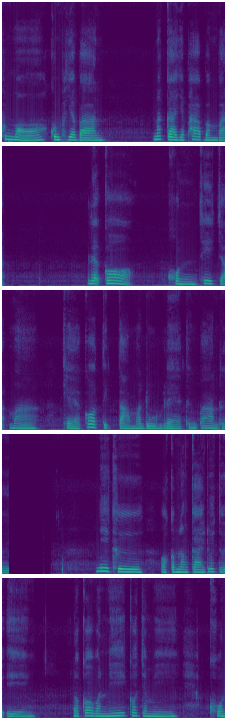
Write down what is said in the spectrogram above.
คุณหมอ คุณพยาบาล นักกายภาพบำบัด และก็คนที่จะมาแขกก็ติดตามมาดูแลถึงบ้านเลย นี่คือออกกำลังกายด้วยตัวเอง แล้วก็วันนี้ก็จะมีคน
